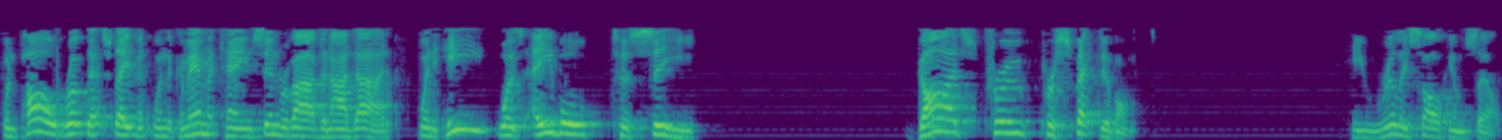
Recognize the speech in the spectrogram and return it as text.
when Paul wrote that statement, when the commandment came, sin revived and I died, when he was able to see God's true perspective on it, he really saw himself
